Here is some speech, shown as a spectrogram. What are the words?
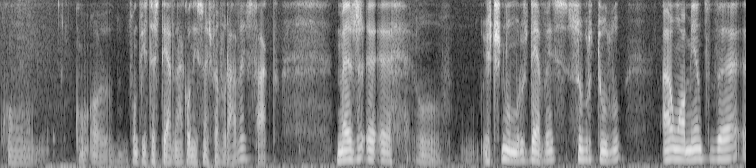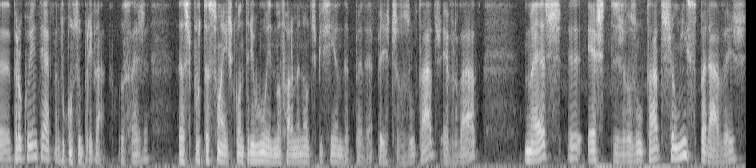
com, com do ponto de vista externo, há condições favoráveis, de facto, mas uh, uh, o, estes números devem-se, sobretudo, a um aumento da procura interna, do consumo privado. Ou seja, as exportações contribuem de uma forma não despicienda para, para estes resultados, é verdade, mas eh, estes resultados são inseparáveis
